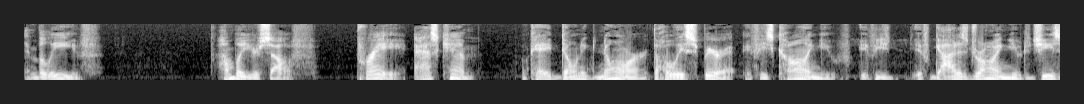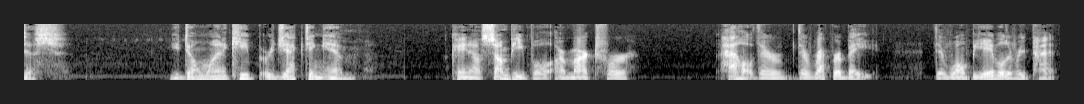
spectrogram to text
and believe. Humble yourself. Pray. Ask Him. Okay? Don't ignore the Holy Spirit. If He's calling you, if He if God is drawing you to Jesus, you don't want to keep rejecting Him. Okay, now some people are marked for hell. They're they're reprobate. They won't be able to repent.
